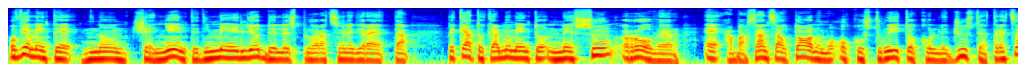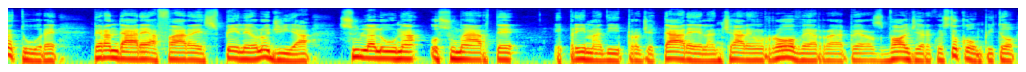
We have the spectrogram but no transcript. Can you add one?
Ovviamente non c'è niente di meglio dell'esplorazione diretta. Peccato che al momento nessun rover è abbastanza autonomo o costruito con le giuste attrezzature per andare a fare speleologia sulla Luna o su Marte. E prima di progettare e lanciare un rover per svolgere questo compito,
